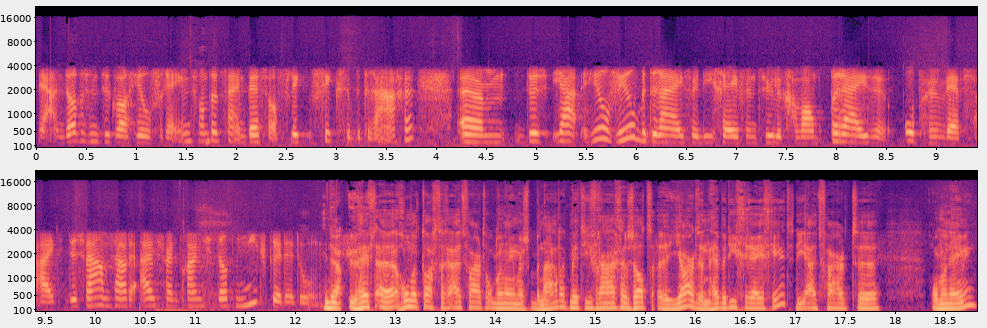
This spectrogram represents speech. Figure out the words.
Ja, en dat is natuurlijk wel heel vreemd, want het zijn best wel flik- fikse bedragen. Ehm, dus ja, heel veel bedrijven die geven natuurlijk gewoon prijzen op hun website. Dus waarom zou de uitvaartbranche dat niet kunnen doen? Ja, u heeft eh, 180 uitvaartondernemers benaderd met die vragen. Zat eh, Jarden, hebben die gereageerd, die uitvaartonderneming?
